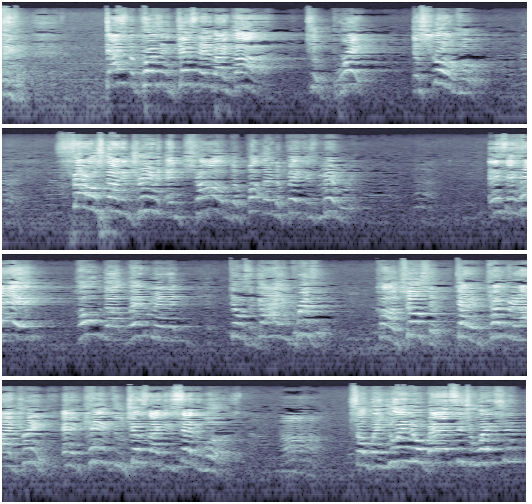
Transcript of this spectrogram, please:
That's the person designated by God to break the stronghold. Pharaoh started dreaming and jogged the butler and the baker's memory. And they said, hey, hold up, wait a minute. There was a guy in prison called Joseph that interpreted our dream. And it came through just like he said it was. Uh-huh. So when you're in your bad situation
